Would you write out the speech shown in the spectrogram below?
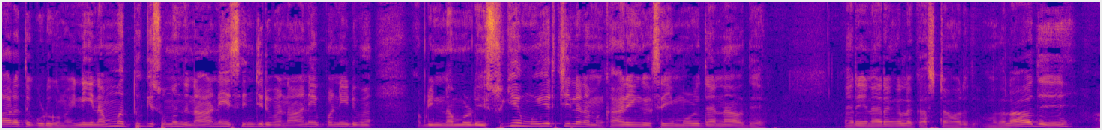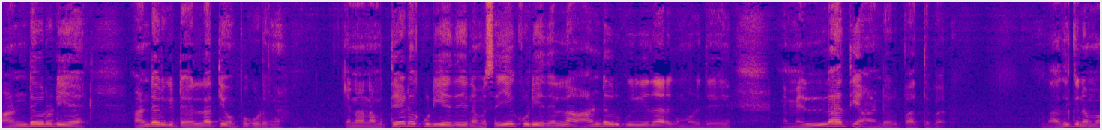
பாரத்தை கொடுக்கணும். இன்றைக்கி நம்ம தூக்கி சுமந்து நானே செஞ்சிடுவேன் நானே பண்ணிவிடுவேன் அப்படின்னு நம்மளுடைய சுய முயற்சியில் நம்ம காரியங்கள் செய்யும்பொழுது தான் என்ன ஆகுது? நிறைய நேரங்களில் கஷ்டம் வருது. முதலாவது ஆண்டவருடைய ஆண்டவர்கிட்ட எல்லாத்தையும் ஒப்பு கொடுங்க. ஏன்னா நம்ம தேடக்கூடியது நம்ம செய்யக்கூடியது எல்லாம் ஆண்டவருக்குரியதாக இருக்கும் பொழுது நம்ம எல்லாத்தையும் ஆண்டவர் பார்த்துப்பார். அதுக்கு நம்ம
